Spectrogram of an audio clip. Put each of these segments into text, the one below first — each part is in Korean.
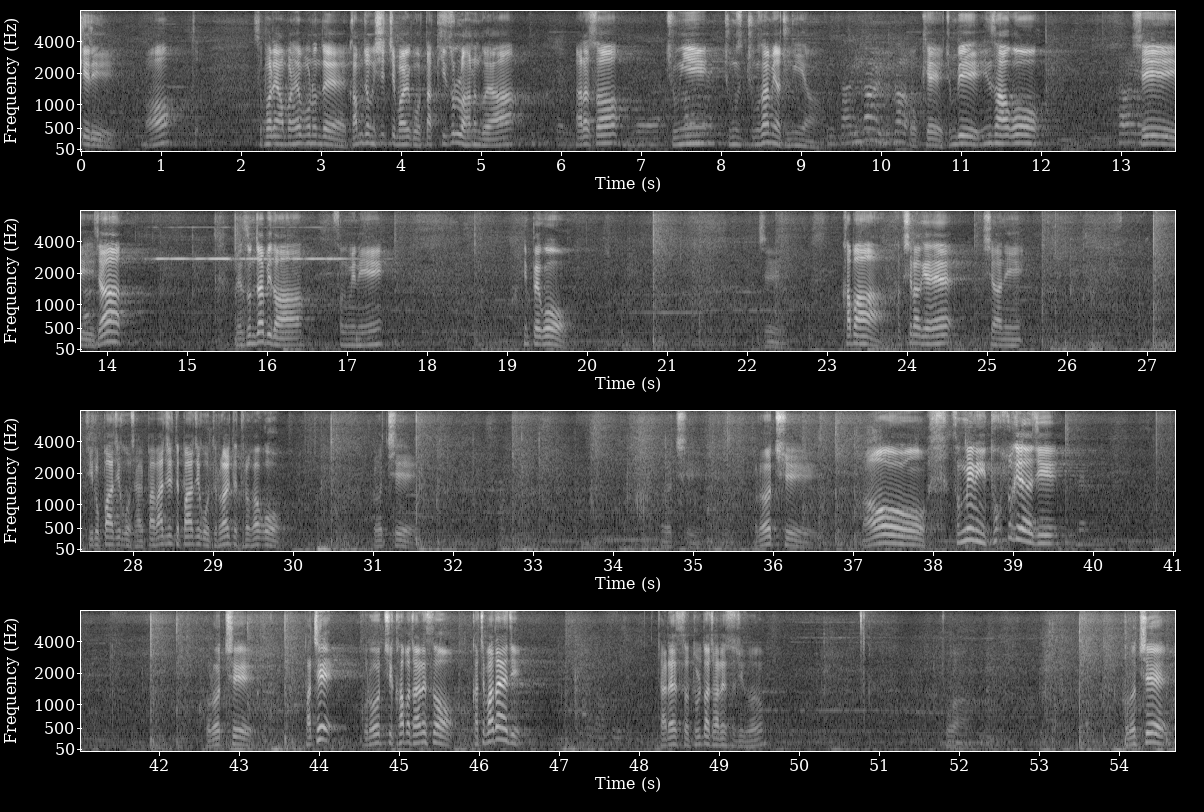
부부끼리 어? 스파링 한번 해보는데 감정 씻지 말고 딱 기술로 하는 거야. 알았어? 중이 중 중삼이야 중이야. 인상을 인상. 오케이. 준비 인사하고 시작. 왼손잡이다 성민이. 힘 빼고. 그렇지. 카바 확실하게 해 시안이 뒤로 빠지고 잘 빠- 빠질 때 빠지고 들어갈 때 들어가고. 그렇지. 그렇지. 그렇지. 오 성민이 톡 숙여야지. 그렇지. 같이. 그렇지. 카바 잘했어. 같이 받아야지. 잘했어. 둘 다 잘했어 지금. 좋아. 그렇지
